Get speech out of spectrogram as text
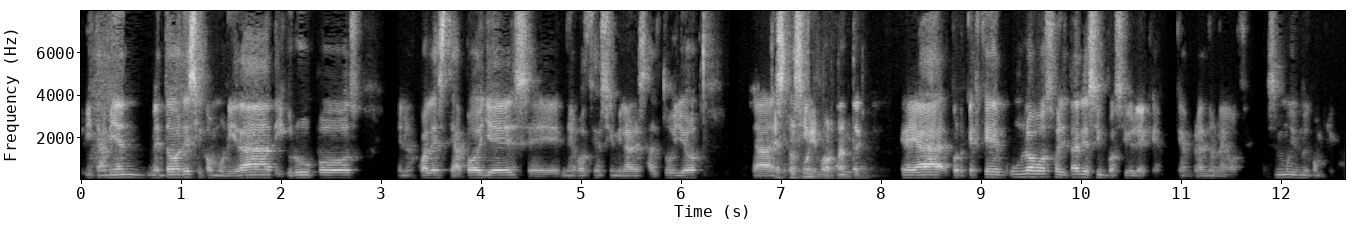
y también mentores y comunidad y grupos en los cuales te apoyes, eh, negocios similares al tuyo. O sea, Esto es, muy importante. Crear, porque es que un lobo solitario es imposible que, que emprenda un negocio es muy, muy complicado.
